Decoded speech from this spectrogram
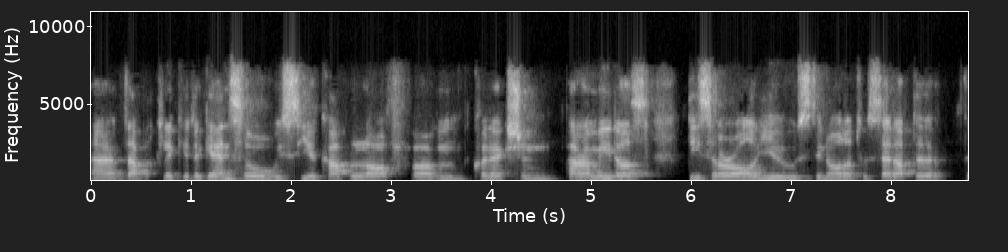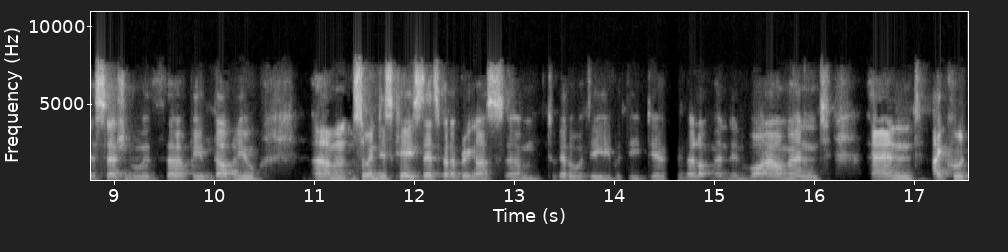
Uh, double click it again. So we see a couple of um, connection parameters. These are all used in order to set up the, the session with uh, BMW. Um, so in this case, that's going to bring us um, together with the with the development environment. And I could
